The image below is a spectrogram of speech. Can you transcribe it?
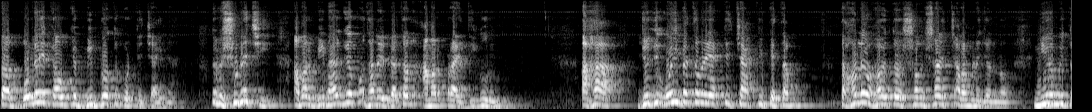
তা বলে কাউকে বিব্রত করতে চাই না। তবে শুনেছি আমার বিভাগীয় প্রধানের বেতন আমার প্রায় দ্বিগুণ। আহা, যদি ওই বেতনের একটি চাকরি পেতাম তাহলেও হয়তো সংসার চালানোর জন্য নিয়মিত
